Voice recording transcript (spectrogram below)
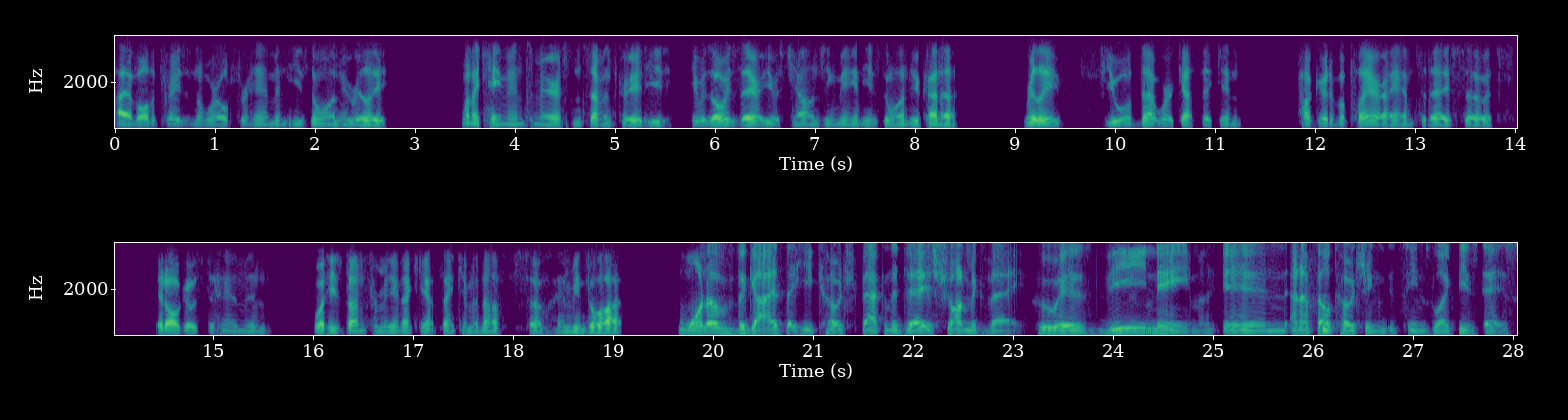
I have all the praise in the world for him, and he's the one who really, when I came into Marist in seventh grade, he he was always there. He was challenging me, and he's the one who kind of really fueled that work ethic and how good of a player I am today. So it's it all goes to him and what he's done for me, and I can't thank him enough. So it means a lot. One of the guys that he coached back in the day is Sean McVay, who is the mm-hmm. name in NFL coaching, it seems like these days.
